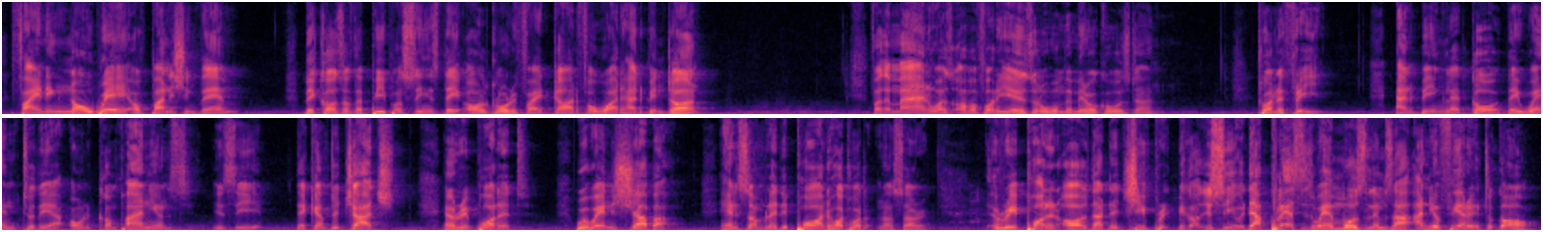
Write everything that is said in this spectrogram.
finding no way of punishing them because of the people, since they all glorified God for what had been done. For the man was over 40 years on whom the miracle was done. 23. And being let go, they went to their own companions you see, they came to church and reported we were in Shaba and some lady poured hot water. No, sorry. Reported all that the chief because you see there are places where Muslims are and you're fearing to go.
